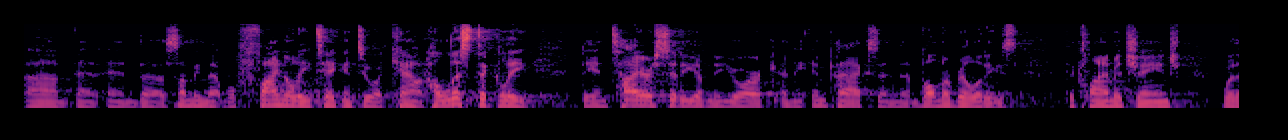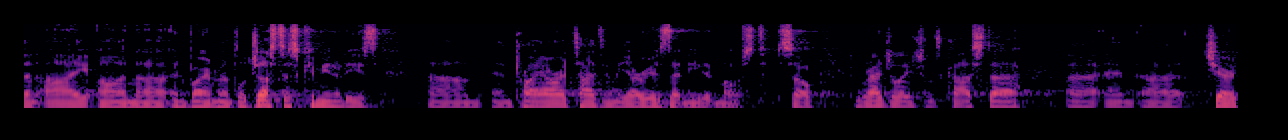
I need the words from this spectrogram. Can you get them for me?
um, and, and something that will finally take into account holistically the entire city of New York and the impacts and the vulnerabilities to climate change with an eye on uh, environmental justice communities um, and prioritizing the areas that need it most. So congratulations, Costa uh, and uh, Chair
